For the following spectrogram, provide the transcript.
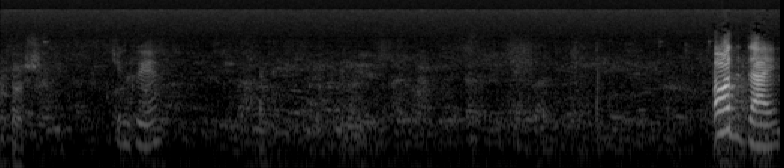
proszę. Dziękuję. Oddaj.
